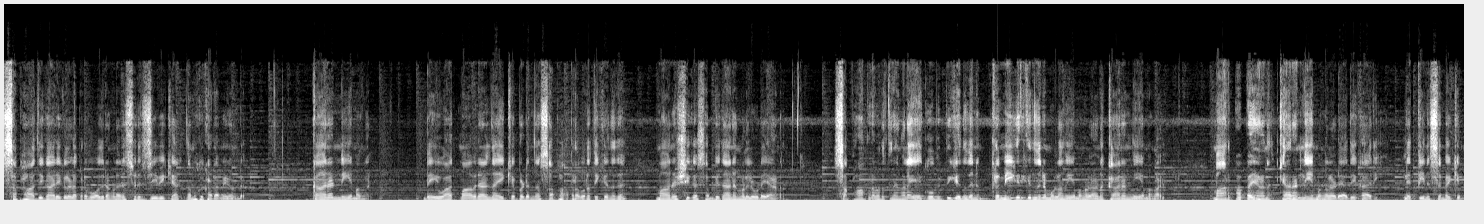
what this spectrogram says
സഭാധികാരികളുടെ പ്രബോധനങ്ങളനുസരിച്ച് ജീവിക്കാൻ നമുക്ക് കടമയുണ്ട്. കാനൺ നിയമങ്ങൾ. ദൈവാത്മാവിനാൽ നയിക്കപ്പെടുന്ന സഭ പ്രവർത്തിക്കുന്നത് മാനുഷിക സംവിധാനങ്ങളിലൂടെയാണ്. സഭാപ്രവർത്തനങ്ങളെ ഏകോപിപ്പിക്കുന്നതിനും ക്രമീകരിക്കുന്നതിനുമുള്ള നിയമങ്ങളാണ് കാനൻ നിയമങ്ങൾ. മാർപ്പാപ്പയാണ് കാനൻ നിയമങ്ങളുടെ അധികാരി. ലത്തീൻ സഭയ്ക്കും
